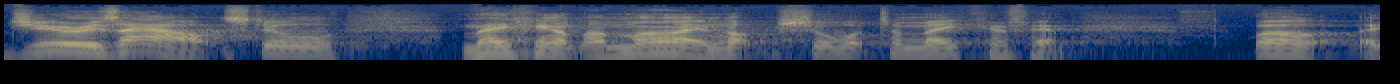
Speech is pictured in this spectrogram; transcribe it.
jury's out, still making up my mind, not sure what to make of him. Well, uh,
